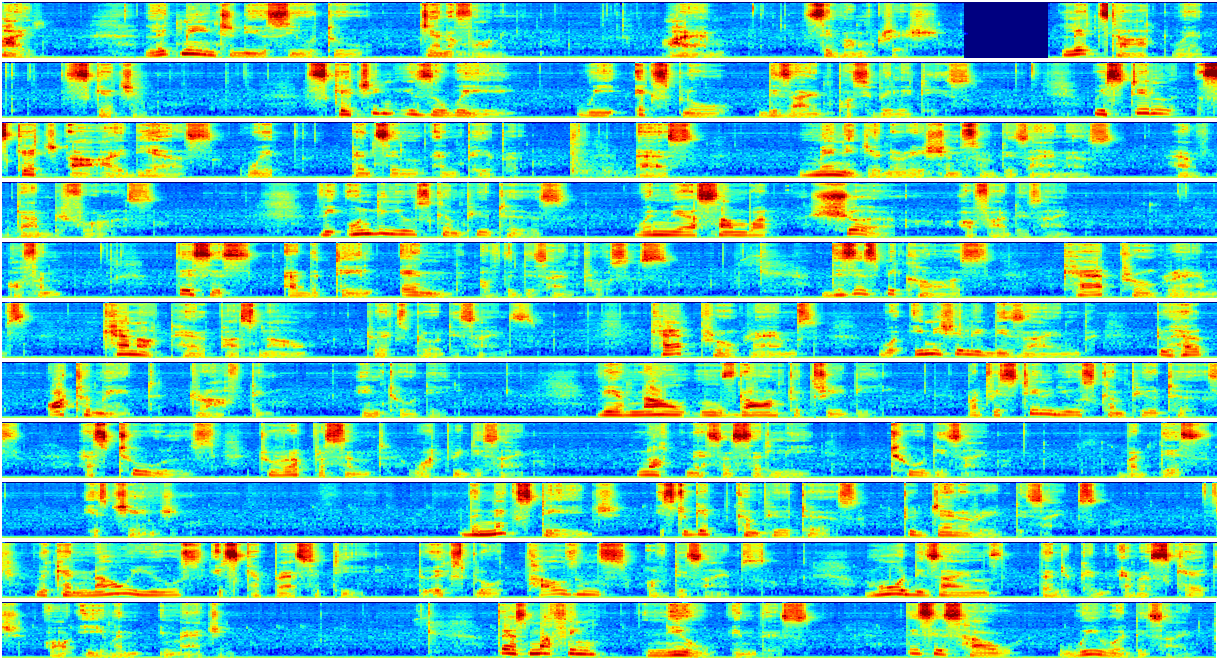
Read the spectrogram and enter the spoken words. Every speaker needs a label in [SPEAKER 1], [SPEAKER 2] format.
[SPEAKER 1] Hi, let me introduce you to genoforming. I am Sivam Krish. Let's start with sketching. Sketching is a way we explore design possibilities. We still sketch our ideas with pencil and paper, as many generations of designers have done before us. We only use computers when we are somewhat sure of our design. Often, this is at the tail end of the design process. This is because CAD programs cannot help us now to explore designs. CAD programs were initially designed to help automate drafting in 2D. We have now moved on to 3D, but we still use computers as tools to represent what we design, not necessarily to design. But this is changing. The next stage is to get computers to generate designs. We can now use its capacity to explore thousands of designs, more designs than you can ever sketch or even imagine. There's nothing new in this. This is how we were designed.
